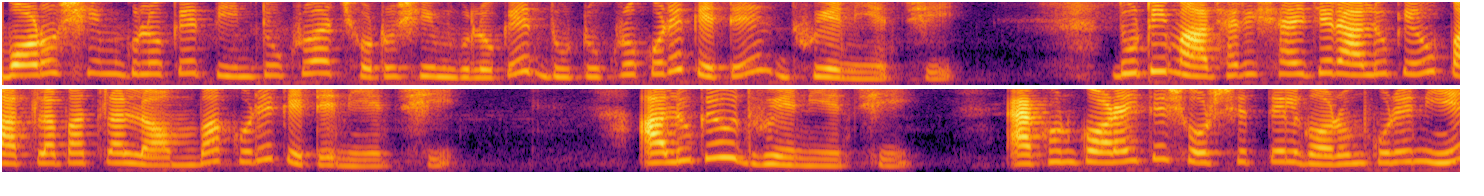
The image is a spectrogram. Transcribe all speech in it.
বড় শিমগুলোকে তিন টুকরো আর ছোটো শিমগুলোকে দু টুকরো করে কেটে ধুয়ে নিয়েছি। দুটি মাঝারি সাইজের আলুকেও পাতলা পাতলা লম্বা করে কেটে নিয়েছি। আলুকেও ধুয়ে নিয়েছি। এখন কড়াইতে সর্ষের তেল গরম করে নিয়ে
